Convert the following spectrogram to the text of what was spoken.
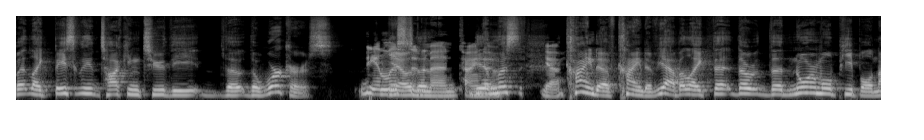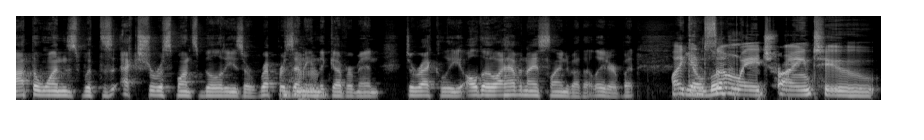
but like basically talking to the the the workers The enlisted the- men, kind the of. yeah. kind of kind of yeah but like the the the normal people not the ones with the extra responsibilities or representing Mhm. the government directly although i have a nice line about that later but like you in know, look- some way trying to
